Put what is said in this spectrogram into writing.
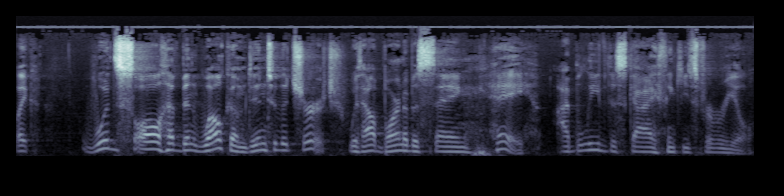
Like, would Saul have been welcomed into the church without Barnabas saying, hey, I believe this guy, I think he's for real?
